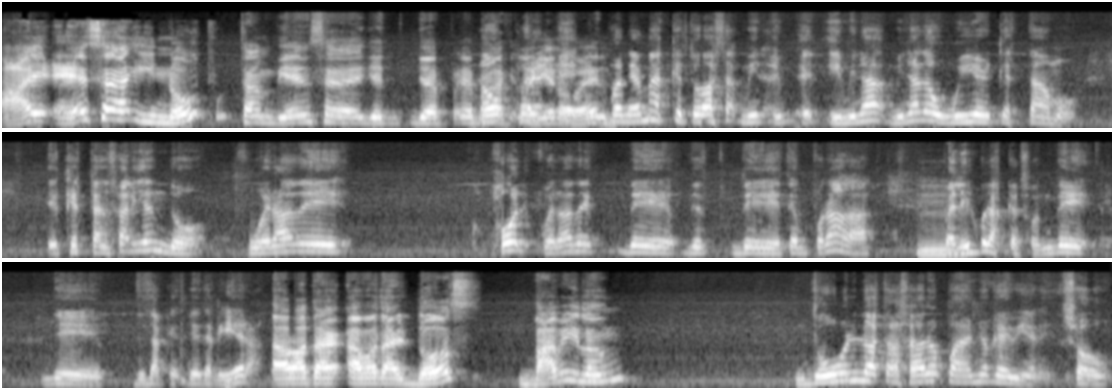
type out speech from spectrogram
Ay, esa y Nope también se ve. Yo, yo- No, la, quiero el, ver. el problema es que todas esas- mira, y mira, mira lo weird que estamos, es que están saliendo fuera de fuera de, de, de- de temporada Mm. películas que son de de, de, taque- de taquillera. Avatar, Avatar 2, Babylon. Dune lo atrasaron para el año que viene. So,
